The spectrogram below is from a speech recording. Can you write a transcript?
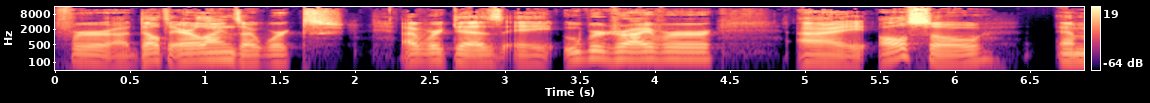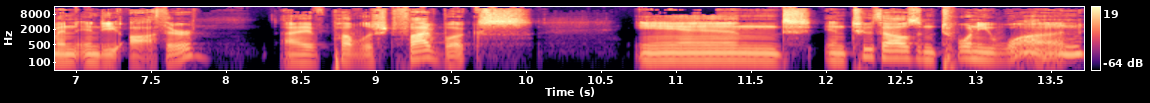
for uh, Delta Airlines. I worked I worked as a Uber driver. I also am an indie author. I've published five books. And in 2021,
